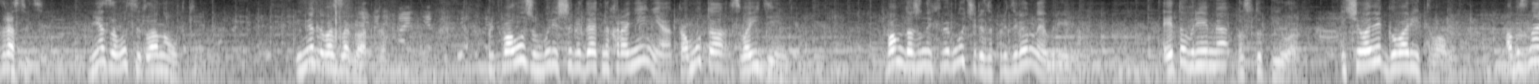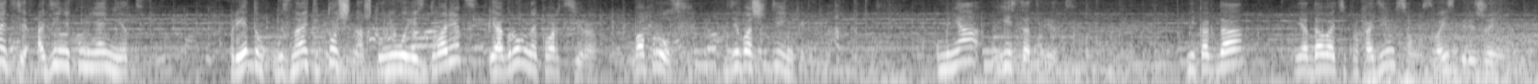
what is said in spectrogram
Здравствуйте, меня зовут Светлана Уткина. И у меня для вас загадка. Предположим, вы решили дать на хранение кому-то свои деньги. Вам должны их вернуть через определенное время. Это время наступило. И человек говорит вам, а вы знаете, а денег у меня нет. При этом вы знаете точно, что у него есть дворец и огромная квартира. Вопрос, где ваши деньги? У меня есть ответ. Никогда не отдавайте проходимцам свои сбережения.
